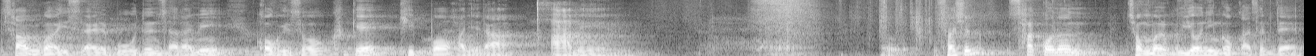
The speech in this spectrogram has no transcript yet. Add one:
사울과 이스라엘 모든 사람이 거기서 크게 기뻐하니라. 아멘. 어, 사실 사건은 정말 우연인 것 같은데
